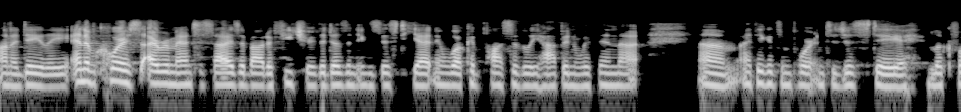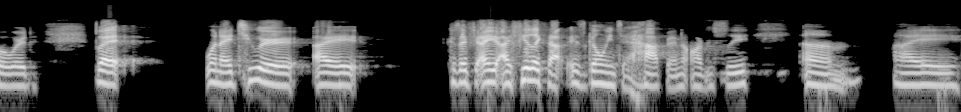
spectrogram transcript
on a daily. And of course, I romanticize about a future that doesn't exist yet and what could possibly happen within that. Um, I think it's important to just stay, look forward. But when I tour, I, because I, f- I, I feel like that is going to happen, obviously. Um, I,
